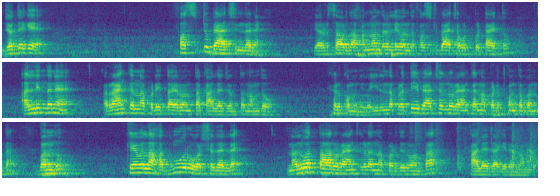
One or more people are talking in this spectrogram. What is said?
ಜೊತೆಗೆ ಫಸ್ಟ್ ಬ್ಯಾಚಿಂದನೇ ಎರಡು ಸಾವಿರದ ಹನ್ನೊಂದರಲ್ಲಿ ಒಂದು ಫಸ್ಟ್ ಬ್ಯಾಚ್ ಔಟ್ಪುಟ್ ಆಯಿತು. ಅಲ್ಲಿಂದನೇ ರ್ಯಾಂಕನ್ನು ಪಡೀತಾ ಇರುವಂಥ ಕಾಲೇಜು ಅಂತ ನಮ್ಮದು ಹೇಳ್ಕೊಂಬಂದಿದೆ ಇಲ್ಲಿಂದ ಪ್ರತಿ ಬ್ಯಾಚಲ್ಲೂ ರ್ಯಾಂಕನ್ನು ಪಡೆದುಕೊಂತ ಬಂತ, ಬಂದು ಕೇವಲ ಹದಿಮೂರು ವರ್ಷದಲ್ಲೇ ನಲವತ್ತಾರು ರ್ಯಾಂಕ್ಗಳನ್ನು ಪಡೆದಿರುವಂಥ ಕಾಲೇಜಾಗಿದೆ ನಮ್ಮದು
